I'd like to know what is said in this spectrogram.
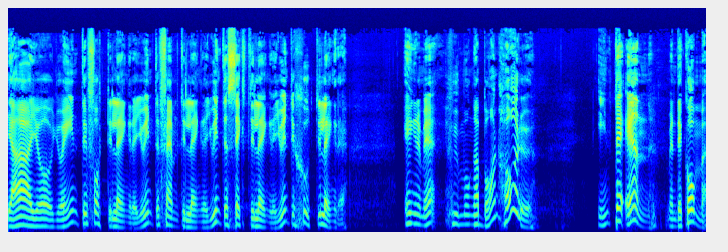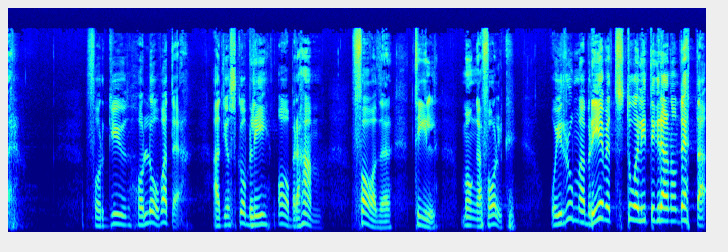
Ja, jag, jag är inte 40 längre, jag är inte 50 längre, jag är inte 60 längre, jag är inte 70 längre. Hänger du med? Hur många barn har du? Inte än, men det kommer. För Gud har lovat det. Att jag ska bli Abraham, fader till många folk. Och i Romarbrevet står lite grann om detta,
